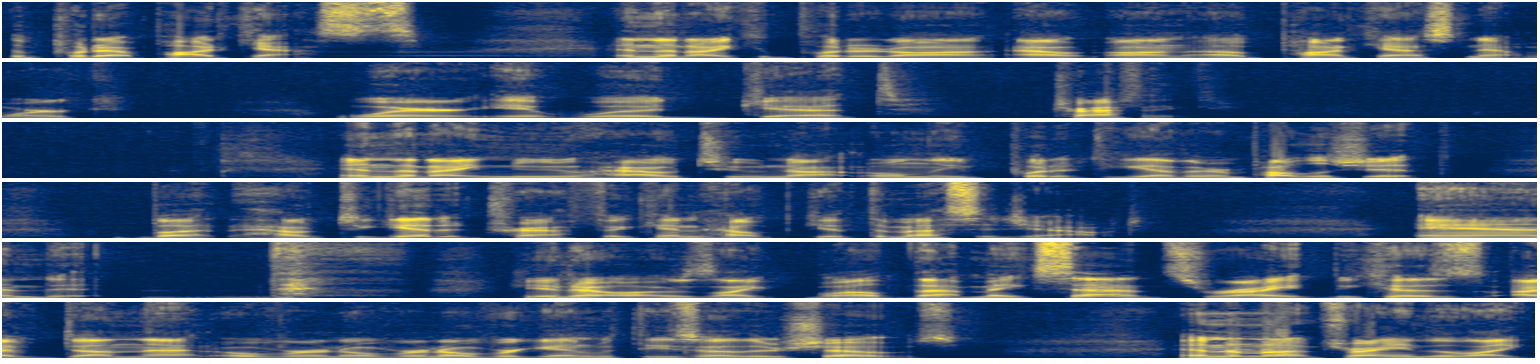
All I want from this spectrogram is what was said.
that put out podcasts and that I could put it on, out on a podcast network where it would get traffic. And that I knew how to not only put it together and publish it, but how to get it traffic and help get the message out. And, you know, I was like, well, that makes sense, right? Because I've done that over and over and over again with these other shows. And I'm not trying to like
